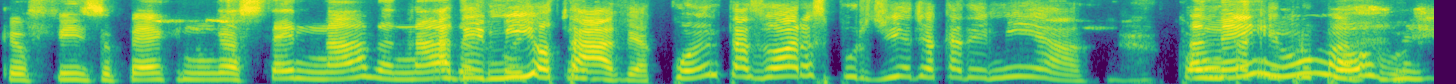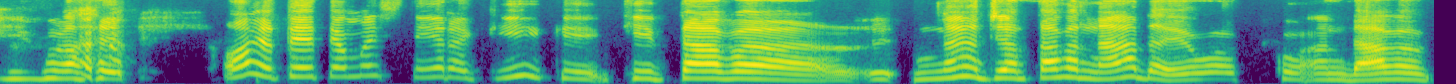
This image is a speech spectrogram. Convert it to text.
que eu fiz o PEC, não gastei nada, nada. Academia, Otávia, tudo. quantas horas por dia de academia? Conta nenhuma, nenhuma. Olha, eu tenho até uma esteira aqui que que tava, não adiantava nada. Eu andava,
